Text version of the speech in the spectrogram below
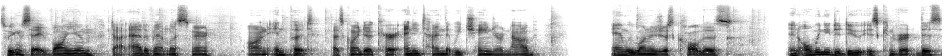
So we can say volume.addEventListener on input. That's going to occur anytime that we change our knob. And we want to just call this. And all we need to do is convert this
